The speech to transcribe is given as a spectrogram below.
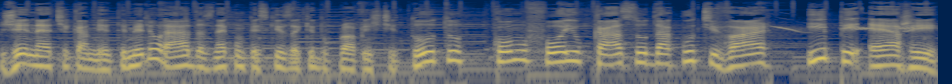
geneticamente melhoradas, né? Com pesquisa aqui do próprio Instituto, como foi o caso da cultivar IPR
